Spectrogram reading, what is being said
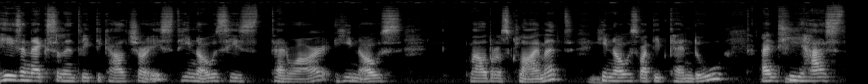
he's an excellent viticulturist. He knows his terroir. He knows Marlborough's climate. Hmm. He knows what it can do, and he hmm. has.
